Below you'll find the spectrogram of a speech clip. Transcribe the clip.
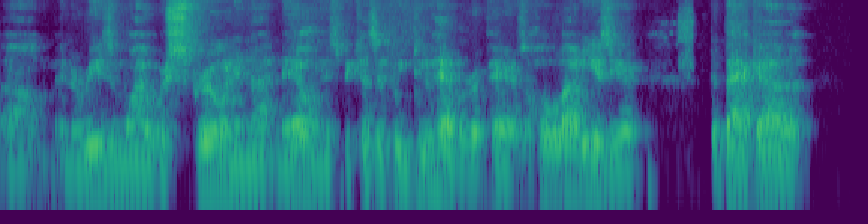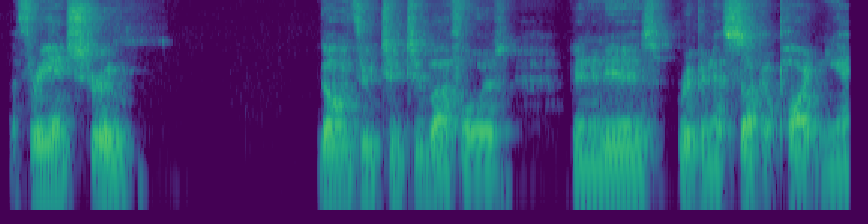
Um, and the reason why we're screwing and not nailing is because if we do have a repair, it's a whole lot easier to back out a, a three inch screw going through two two by fours than it is ripping that sucker apart and yank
